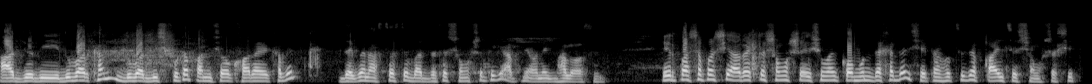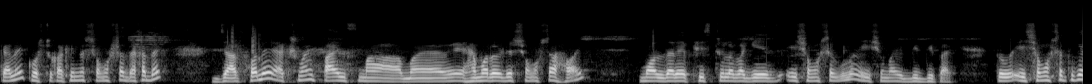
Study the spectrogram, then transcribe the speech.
আর যদি দুবার খান, দুবার বিশ ফোঁটা পানি সহ খাওয়ার আগে খাবেন। দেখবেন আস্তে আস্তে বাদ ব্যথার সমস্যা থেকে আপনি অনেক ভালো আছেন। এর পাশাপাশি আরও একটা সমস্যা এই সময় কমন দেখা দেয়, সেটা হচ্ছে যে পাইলসের সমস্যা। শীতকালে কোষ্ঠকাঠিন্যের সমস্যা দেখা দেয়। যার ফলে একসময় পাইলস হ্যামোরয়েডের সমস্যা হয় মলদারে ফিস্টুলা বা গেজ, এই সমস্যাগুলো এই সময় বৃদ্ধি পায়। তো এই সমস্যা থেকে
